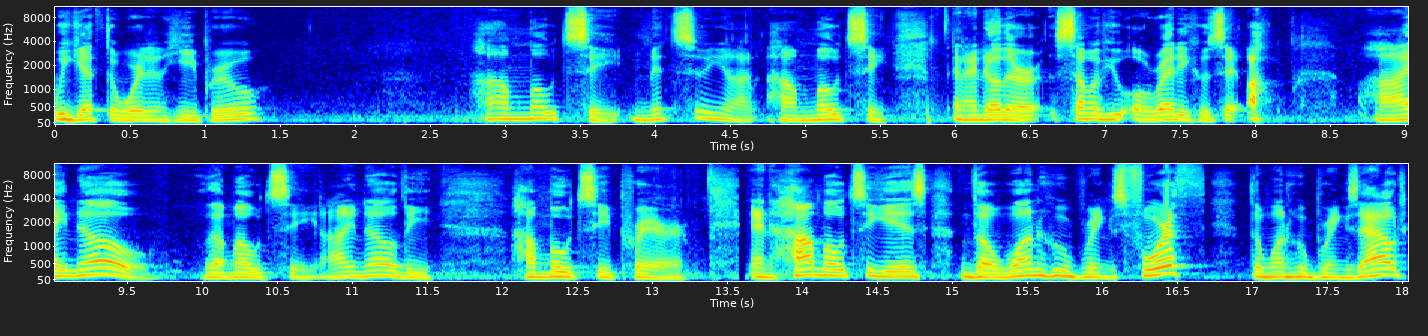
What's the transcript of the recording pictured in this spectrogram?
we get the word in Hebrew hamotzi, mitsuyan, hamotzi. And I know there are some of you already who say, oh, I know the motzi. I know the hamotzi prayer. And hamotzi is the one who brings forth, the one who brings out.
